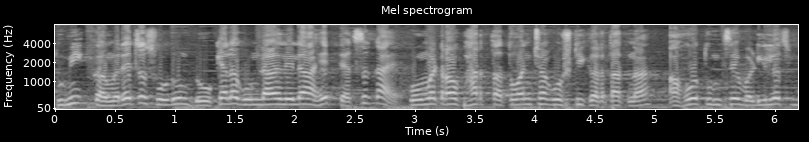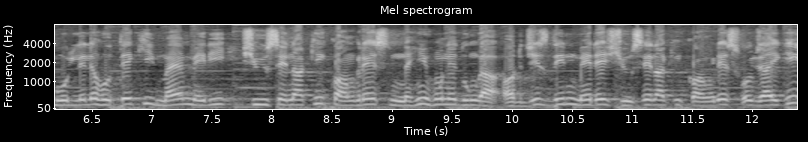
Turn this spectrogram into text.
तुम्ही कमरेचं सोडून डोक्याला गुंडाळलेलं आहे त्याचं काय? कोमटराव फार तत्वांच्या गोष्टी करतात ना? अहो तुमचे वडीलच बोललेले होते की मैं मेरी शिवसेना की कांग्रेस नहीं होने दूंगा. और जिस दिन मेरे शिवसेना की कांग्रेस हो जाएगी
